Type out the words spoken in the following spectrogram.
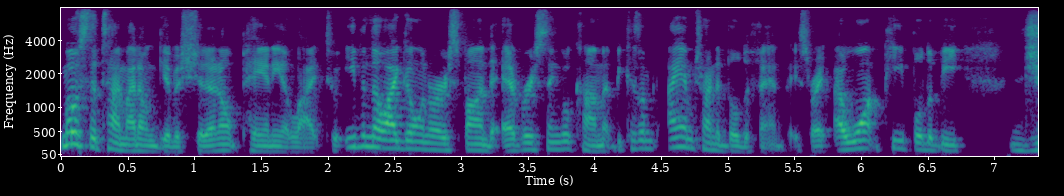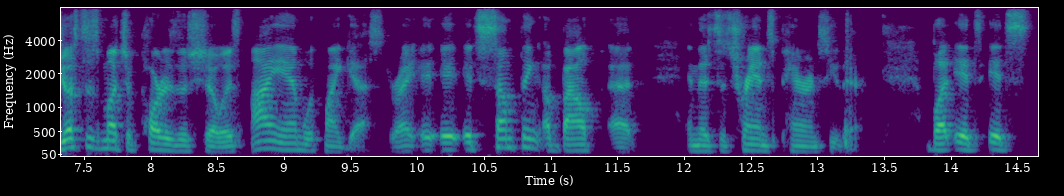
most of the time I don't give a shit. I don't pay any light to it, even though I go and respond to every single comment because I'm I am trying to build a fan base, right? I want people to be just as much a part of the show as I am with my guest, right? It, it, it's something about that and there's a transparency there. But it's it's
